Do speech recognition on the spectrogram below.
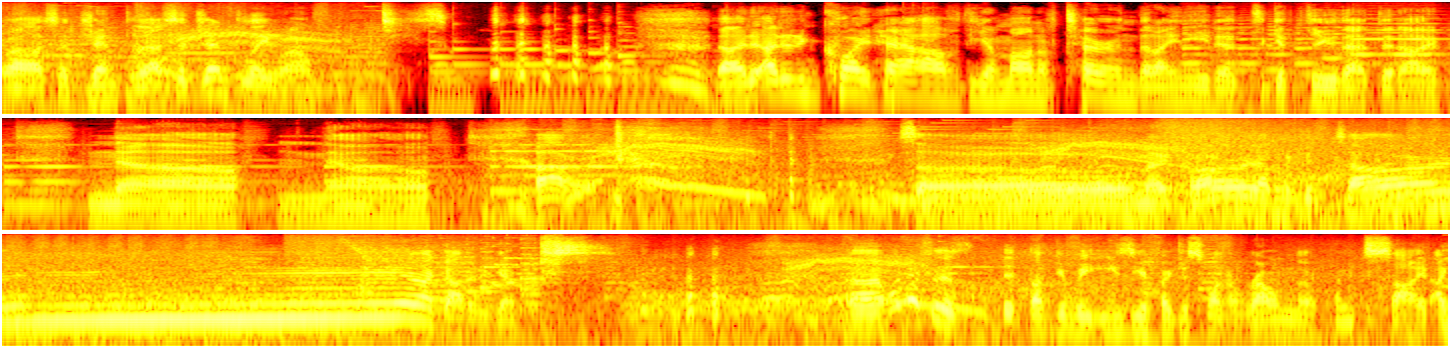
well, I said gently. I said gently. Well, I, I didn't quite have the amount of turn that I needed to get through that, did I? No, no. Alright. so, my car, having a good time? I got it again. uh, I wonder if it, will give me easier if I just went around the right side. I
